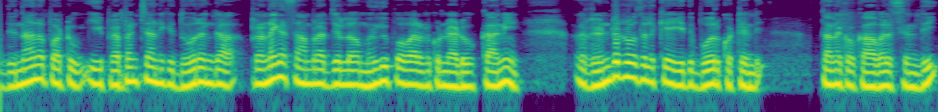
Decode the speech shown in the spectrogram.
దినాల పాటు ఈ ప్రపంచానికి దూరంగా ప్రణయ సామ్రాజ్యంలో మునిగిపోవాలనుకున్నాడు. కానీ రెండు రోజులకే ఇది బోరు కొట్టింది. తనకు కావలసింది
